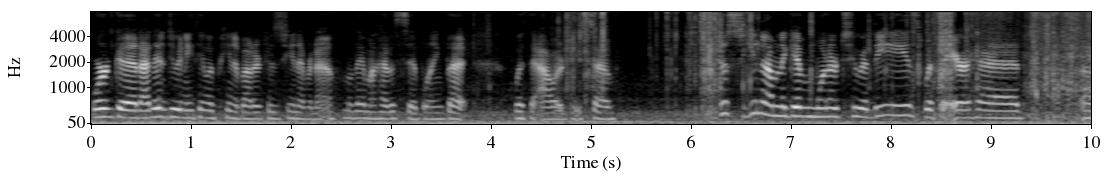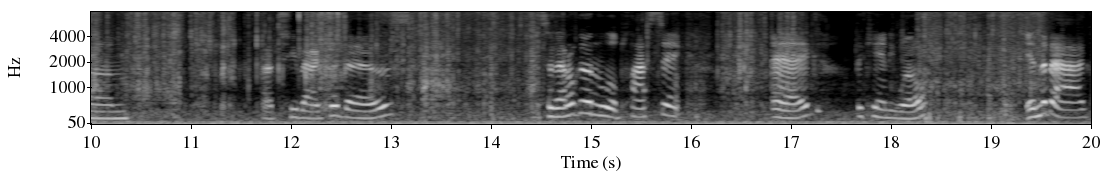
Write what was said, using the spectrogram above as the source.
we're good. I didn't do anything with peanut butter because you never know. Well, they might have a sibling, but with the allergy. So just, you know, I'm going to give them one or two of these with the Airhead. Um, got two bags of those. So that'll go in a little plastic egg, the candy will, in the bag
